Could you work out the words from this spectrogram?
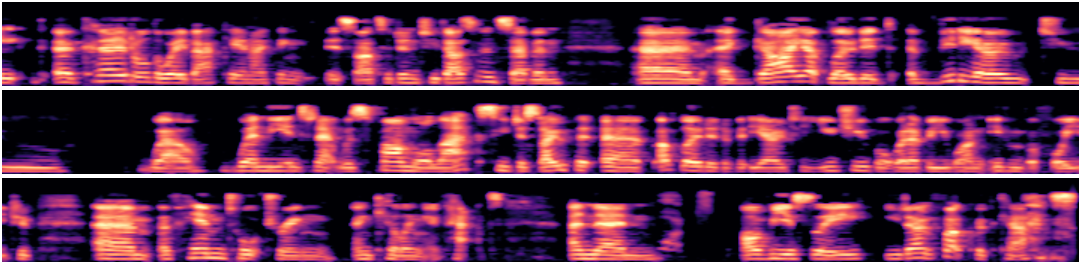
it occurred all the way back in. I think it started in 2007. Um, a guy uploaded a video to, well, when the internet was far more lax, he just op- uh, uploaded a video to YouTube or whatever you want, even before YouTube, um, of him torturing and killing a cat. And then What? obviously you don't fuck with cats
